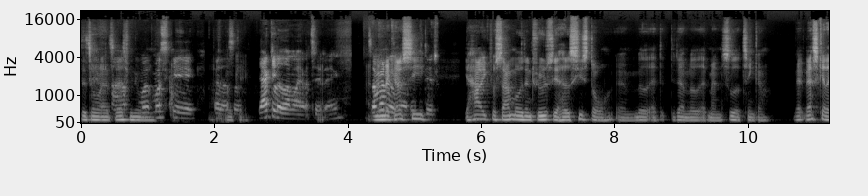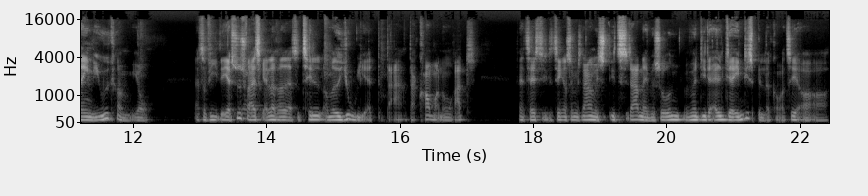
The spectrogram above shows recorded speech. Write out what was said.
til 250 ja, millioner? Må, måske ikke, men altså, okay. jeg glæder mig jo til det, ikke? Så men man kan også sige, vigtigt. Jeg har ikke på samme måde den følelse, jeg havde sidste år, øh, med at det der med, at man sidder og tænker, hvad, hvad skal der egentlig udkomme i år? Altså, fordi jeg synes faktisk allerede, altså til og med juli, at der, der kommer nogle ret fantastiske ting, og som vi snakkede om i, i starten af episoden, med de der, alle de der indie-spil, der kommer til at, at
